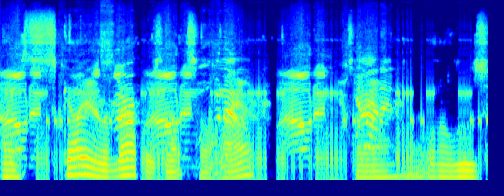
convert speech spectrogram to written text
my scouting on the map is not so hot, so I don't want to lose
